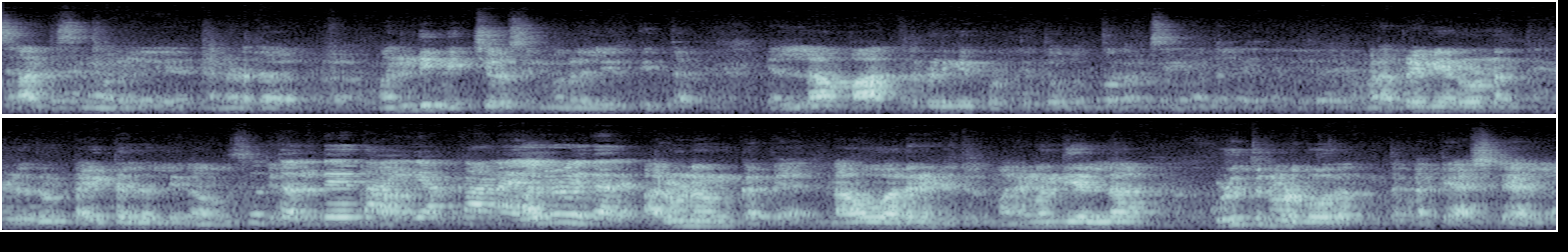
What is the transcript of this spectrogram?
ಸನಾತ ಸಿನಿಮಾಗಳಲ್ಲಿ ಕನ್ನಡದ ಮಂದಿ ಮೆಚ್ಚಿರೋ ಸಿನಿಮಾಗಳಲ್ಲಿ ಇರ್ತಿದ್ದ ಎಲ್ಲಾ ಪಾತ್ರಗಳಿಗೆ ಕೊಡ್ತಿದ್ದ ಒತ್ತು ನಮ್ಮ ಸಿನಿಮಾದಲ್ಲಿ. ಅಮರ ಪ್ರೇಮಿ ಅರುಣ್ ಅಂತ ಹೇಳಿದ್ರು ಟೈಟಲ್ ಅಲ್ಲಿ ನಾವು ಅರುಣ್ ಕತೆ. ನಾವು ಅದನ್ನ ಹೇಳ್ತೀವಿ ಮನೆ ಮಂದಿ ಎಲ್ಲ ಕುಳಿತು ನೋಡಬಹುದಾದಂತ ಕತೆ ಅಷ್ಟೇ ಅಲ್ಲ.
